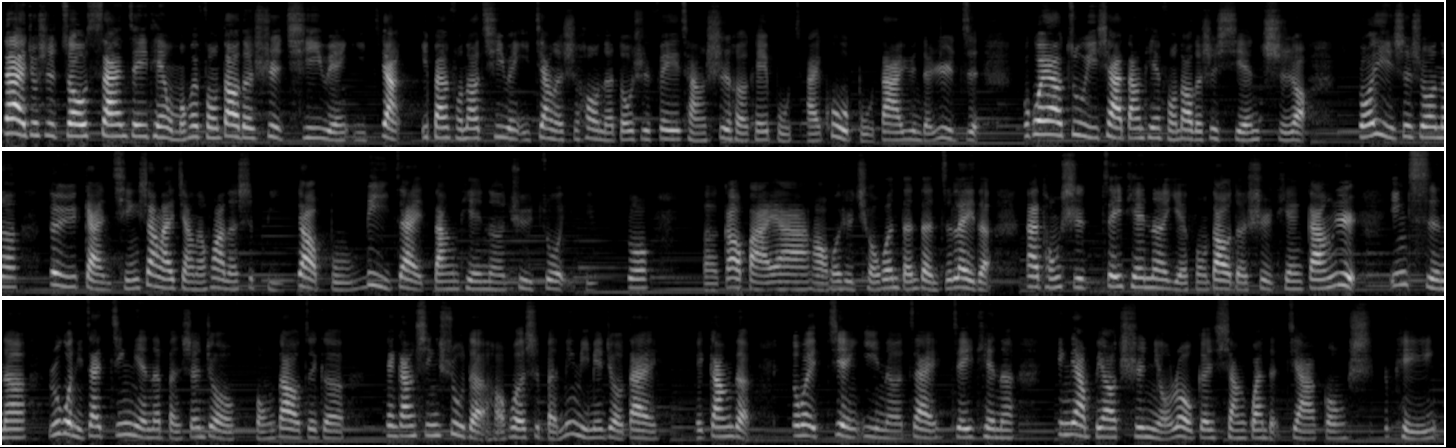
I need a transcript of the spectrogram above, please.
再来就是周三这一天，我们会逢到的是七元一降。一般逢到七元一降的时候呢，都是非常适合可以补财库、补大运的日子。不过要注意一下，当天逢到的是咸池哦。所以是说呢，对于感情上来讲的话呢，是比较不利在当天呢去做，比如说呃告白呀，哈，或是求婚等等之类的。那同时这一天呢，也逢到的是天罡日，因此呢，如果你在今年呢本身就有逢到这个天罡星宿的，哈，或者是本命里面就有带为罡的，都会建议呢在这一天呢，尽量不要吃牛肉跟相关的加工食品。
